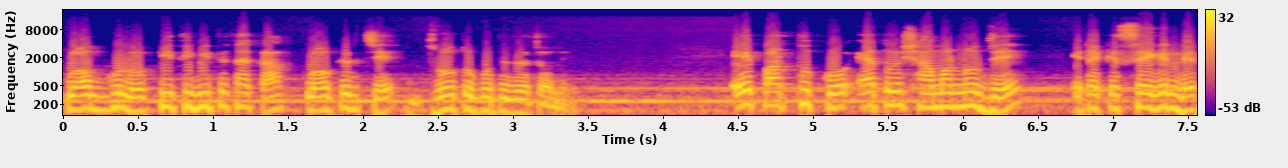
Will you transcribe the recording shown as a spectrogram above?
ক্লকগুলো পৃথিবীতে থাকা ক্লকের চেয়ে দ্রুত গতিতে চলে। এই পার্থক্য এতই সামান্য যে এটাকে সেকেন্ডের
